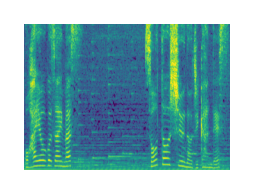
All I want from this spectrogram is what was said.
おはようございます。総統集の時間です。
